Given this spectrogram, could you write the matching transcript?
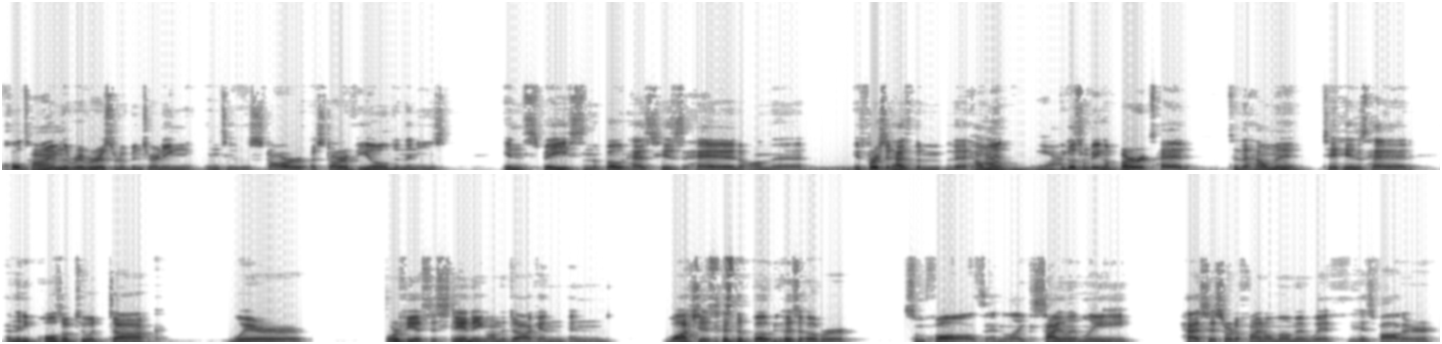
whole time the river has sort of been turning into star a star field, and then he's in space, and the boat has his head on the. At first, it has the the helmet. Yeah. It goes from being a bird's head to the helmet to his head, and then he pulls up to a dock where Orpheus is standing on the dock and and watches as the boat goes over some falls and like silently has his sort of final moment with his father.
